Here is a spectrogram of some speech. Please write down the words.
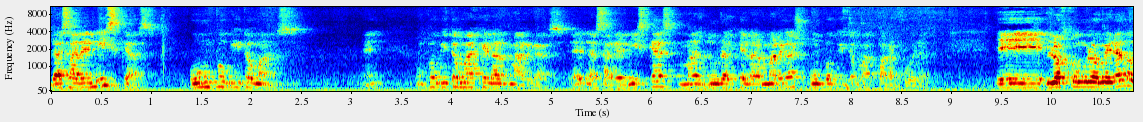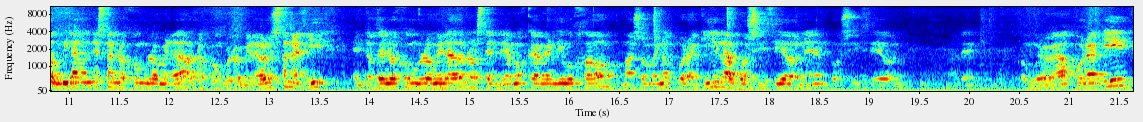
Las areniscas, un poquito más. ¿eh? Un poquito más que las margas. ¿eh? Las areniscas más duras que las margas, un poquito más para afuera. Los conglomerados, mira dónde están los conglomerados. Los conglomerados están aquí. Entonces los conglomerados los tendríamos que haber dibujado más o menos por aquí en la posición, ¿eh? posición. ¿vale? Conglomerados por aquí.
